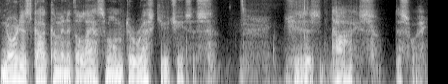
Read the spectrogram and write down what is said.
Nor does God come in at the last moment to rescue Jesus. Jesus dies this way.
